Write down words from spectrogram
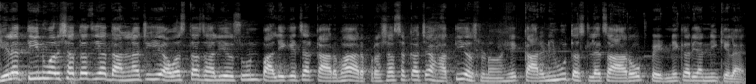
गेल्या तीन वर्षातच या दालनाची ही अवस्था झाली असून पालिकेचा कारभार प्रशासकाच्या हाती असणं हे कारणीभूत असल्याचा आरोप पेडणेकर यांनी केलाय.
